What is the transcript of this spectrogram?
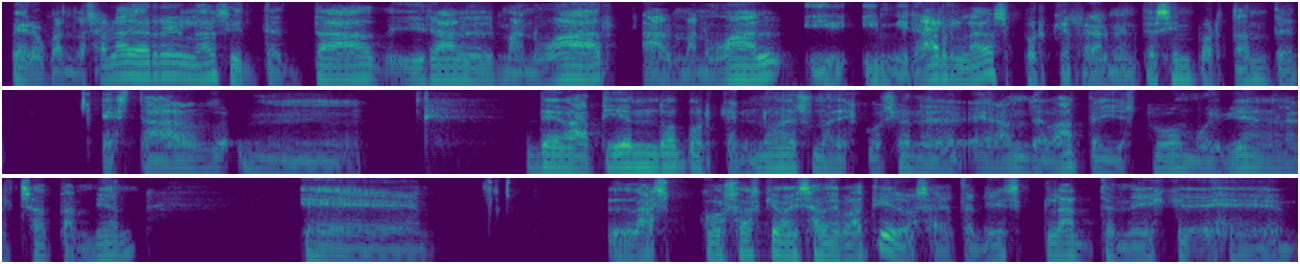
Pero cuando se habla de reglas, intentad ir al manual, al manual y, mirarlas, porque realmente es importante estar mm, debatiendo, porque no es una discusión, e-, era un debate y estuvo muy bien en el chat también, eh, las cosas que vais a debatir. O sea, tenéis, tendréis que, eh,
